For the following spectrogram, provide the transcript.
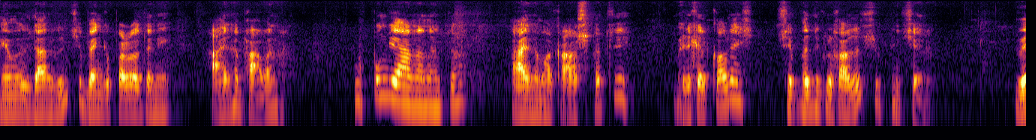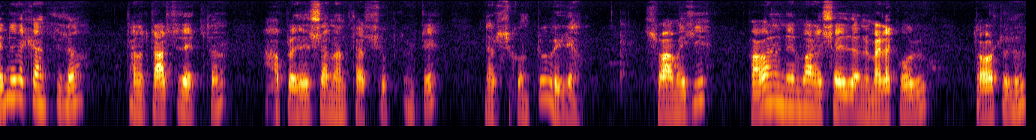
మేము దాని గురించి బెంగపడవద్దని ఆయన భావన. ఉప్పొంగి ఆనందంతో ఆయన మాకు ఆసుపత్రి మెడికల్ కాలేజ్ సిబ్బంది గృహాలు చూపించారు. వెన్నెల కాంతిలో తన టార్చ్ లైట్తో ఆ ప్రదేశాన్ని అంతా చూపుతుంటే నడుచుకుంటూ వెళ్ళాం. స్వామీజీ భవన నిర్మాణ శైలిని మెడకోలు తోటలు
